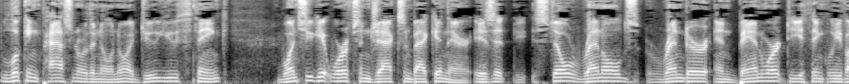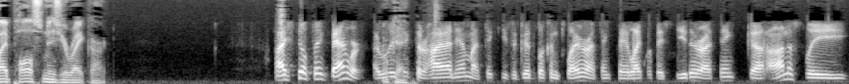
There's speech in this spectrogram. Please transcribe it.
looking past Northern Illinois, do you think once you get Wirfs and Jackson back in there, is it still Reynolds, Render, and Banwart? Do you think Levi Paulson is your right guard? I still think Banwart. I really Okay. think they're high on him. I think he's a good looking player. I think they like what they see there. I think uh, honestly,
